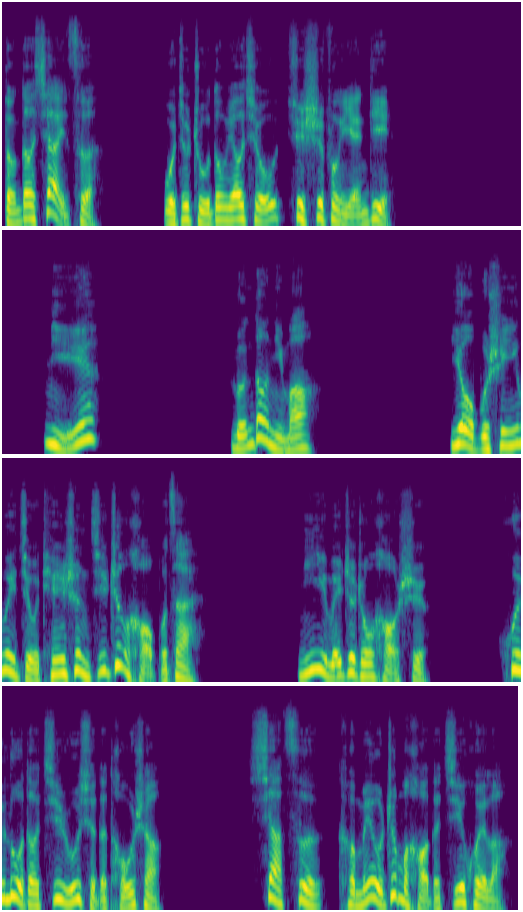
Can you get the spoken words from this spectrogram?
等到下一次，我就主动要求去侍奉炎帝。你，轮到你吗？要不是因为九天圣姬正好不在，你以为这种好事会落到姬如雪的头上？下次可没有这么好的机会了。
